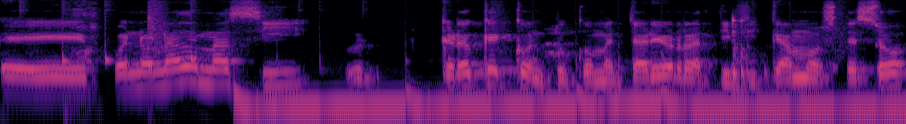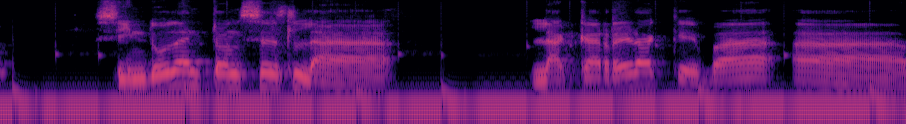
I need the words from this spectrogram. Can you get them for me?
Eh, bueno, nada más sí, creo que con tu comentario ratificamos eso. Sin duda, entonces, la, la carrera que va a,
